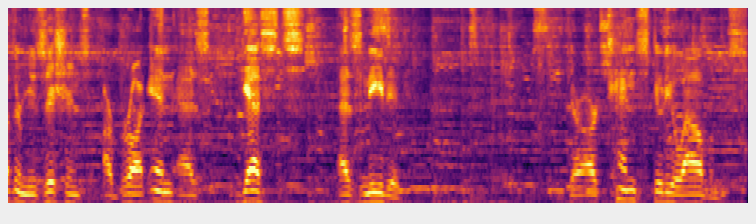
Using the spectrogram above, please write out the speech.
Other musicians are brought in as guests as needed. There are 10 studio albums.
